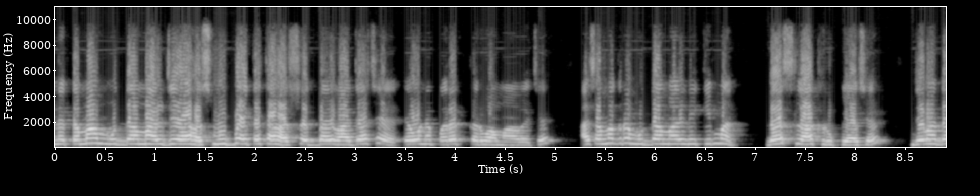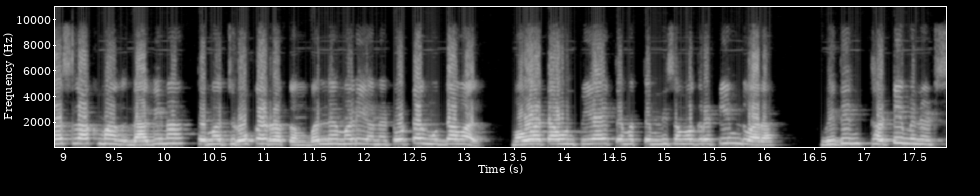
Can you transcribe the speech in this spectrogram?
અને તમામ મુદ્દામાલ જે હસમુખભાઈ તથા હર્ષદભાઈ વાજા છે તેઓને પરત કરવામાં આવે છે. આ સમગ્ર મુદ્દામાલની કિંમત દસ લાખ રૂપિયા છે. જેમાં દસ લાખમાં દાગીના તેમજ રોકડ રકમ બંને મળી અને ટોટલ મુદ્દામાલ મહુવા ટાઉન પીઆઈ તેમજ તેમની સમગ્ર ટીમ દ્વારા વિધિન થર્ટી મિનિટ્સ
